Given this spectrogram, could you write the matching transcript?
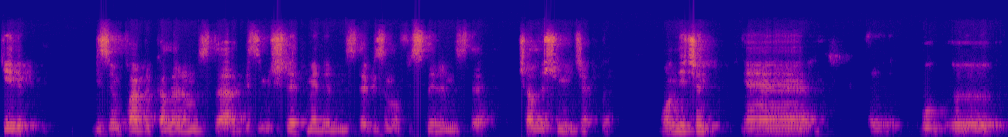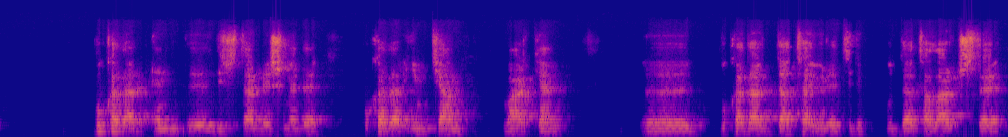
gelip bizim fabrikalarımızda, bizim işletmelerimizde, bizim ofislerimizde çalışmayacaklar. Onun için e, e, bu e, bu kadar en, e, dijitalleşmede bu kadar imkan varken e, bu kadar data üretilip bu datalar işte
